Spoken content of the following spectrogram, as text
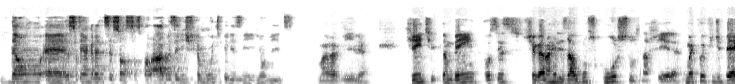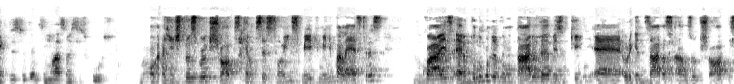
Então, é, eu só tenho a agradecer só as suas palavras e a gente fica muito feliz em, em ouvir isso. Maravilha. Gente, também vocês chegaram a realizar alguns cursos na feira. Como é que foi o feedback dos estudantes em relação a esses cursos? Bom, a gente trouxe workshops, que eram sessões, meio que mini palestras, no quais eram todo mundo voluntário, até mesmo quem é, organizava os workshops,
